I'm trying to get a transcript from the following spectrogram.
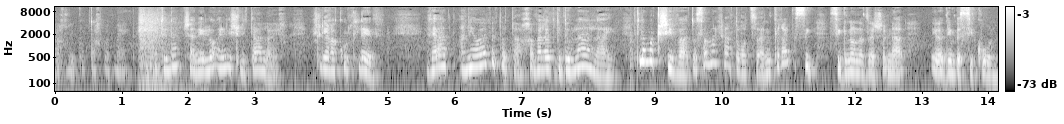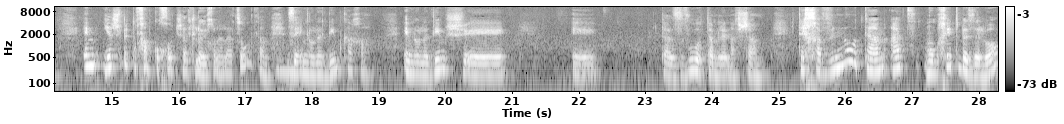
להחזיק אותך בבית. את יודעת שאני לא, אין לי שליטה עלייך. יש לי רכות לב. ואת, אני אוהבת אותך, אבל את גדולה עליי. את לא מקשיבה, את עושה מה שאת רוצה. אני מכירה את הסגנון הזה של נער, ילדים בסיכון. הם, יש בתוכם כוחות שאת לא יכולה לעצור אותם. Mm-hmm. זה, הם נולדים ככה. הם נולדים ש... אה, תעזבו אותם לנפשם. תכוונו אותם, את מומחית בזה, לא?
